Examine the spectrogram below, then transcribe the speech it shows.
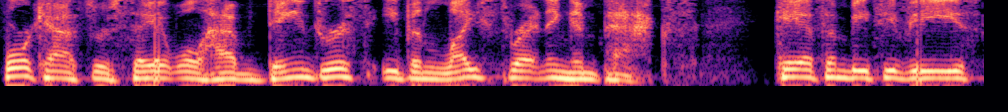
Forecasters say it will have dangerous, even life-threatening impacts. KFMB TV's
